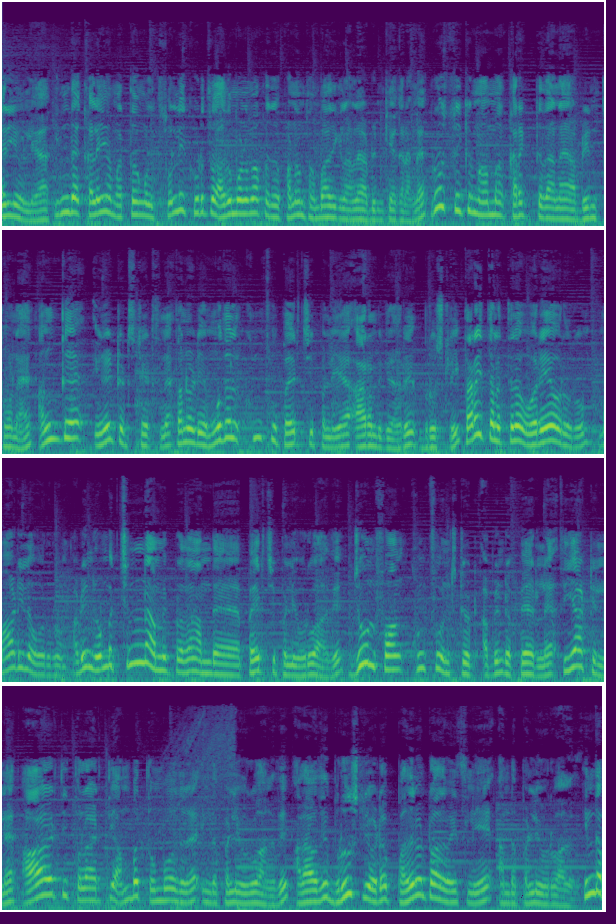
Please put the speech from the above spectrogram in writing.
தெரியும் இல்லையா? இந்த கலையை மத்தவங்களுக்கு சொல்லி கொடுத்து அது மூலமா கொஞ்சம் பணம் சம்பாதிக்கலாம்ல அப்படின்னு கேக்குறாங்க. ப்ரூஸ்லிக்கும் ஆமா கரெக்ட் தானே அப்படின்னு தோண அங்க யுனைடெட் ஸ்டேட்ஸ் ஸ்டேட்ஸ்ல தன்னுடைய முதல் குங்ஃபு பயிற்சி பள்ளியை ஆரம்பிக்கிறாரு ப்ரூஸ்லி தரைத்தளத்துல ஒரே ஒரு ரூம் மாடியில ஒரு ரூம் அப்படின்னு ரொம்ப சின்ன அமைப்புல தான் அந்த பயிற்சி பள்ளி உருவாகுது. ஜூன் ஃபாங் குங்ஃபு இன்ஸ்டியூட் அப்படின்ற பேர்ல சியாட்டில் ஆயிரத்தி தொள்ளாயிரத்தி ஐம்பத்தி ஒன்பதுல இந்த பள்ளி உருவாகுது. அதாவது ப்ரூஸ்லியோட பதினெட்டாவது வயசுலயே அந்த பள்ளி உருவாகுது. இந்த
